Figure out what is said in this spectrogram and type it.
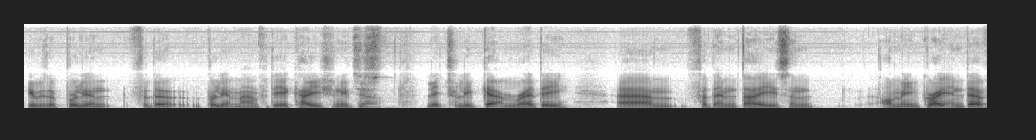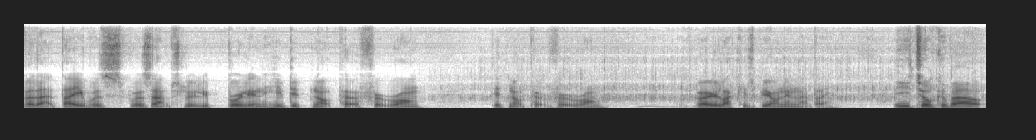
he was a brilliant for the brilliant man for the occasion. He just literally get them ready um, for them days. And I mean, Great Endeavour that day was was absolutely brilliant. He did not put a foot wrong. Did not put a foot wrong. Very lucky to be on him that day. You talk about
